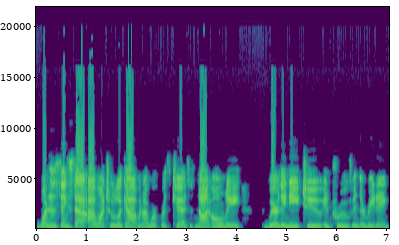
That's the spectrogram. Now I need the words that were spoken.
one of the things that I want to look at when I work with kids is not only where they need to improve in their reading,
